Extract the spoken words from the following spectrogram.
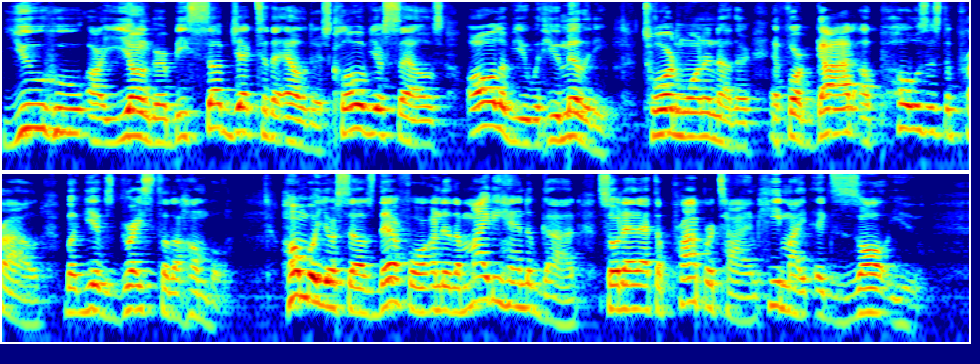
you who are younger, be subject to the elders. Clothe yourselves, all of you, with humility toward one another. And for God opposes the proud, but gives grace to the humble. Humble yourselves, therefore, under the mighty hand of God, so that at the proper time he might exalt you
